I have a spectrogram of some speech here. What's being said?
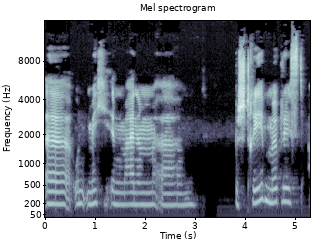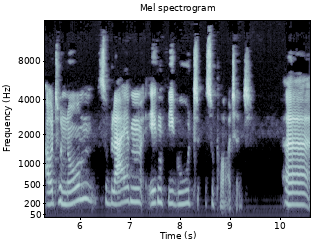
Äh, und mich in meinem ähm, Bestreben, möglichst autonom zu bleiben, irgendwie gut supported. Äh,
